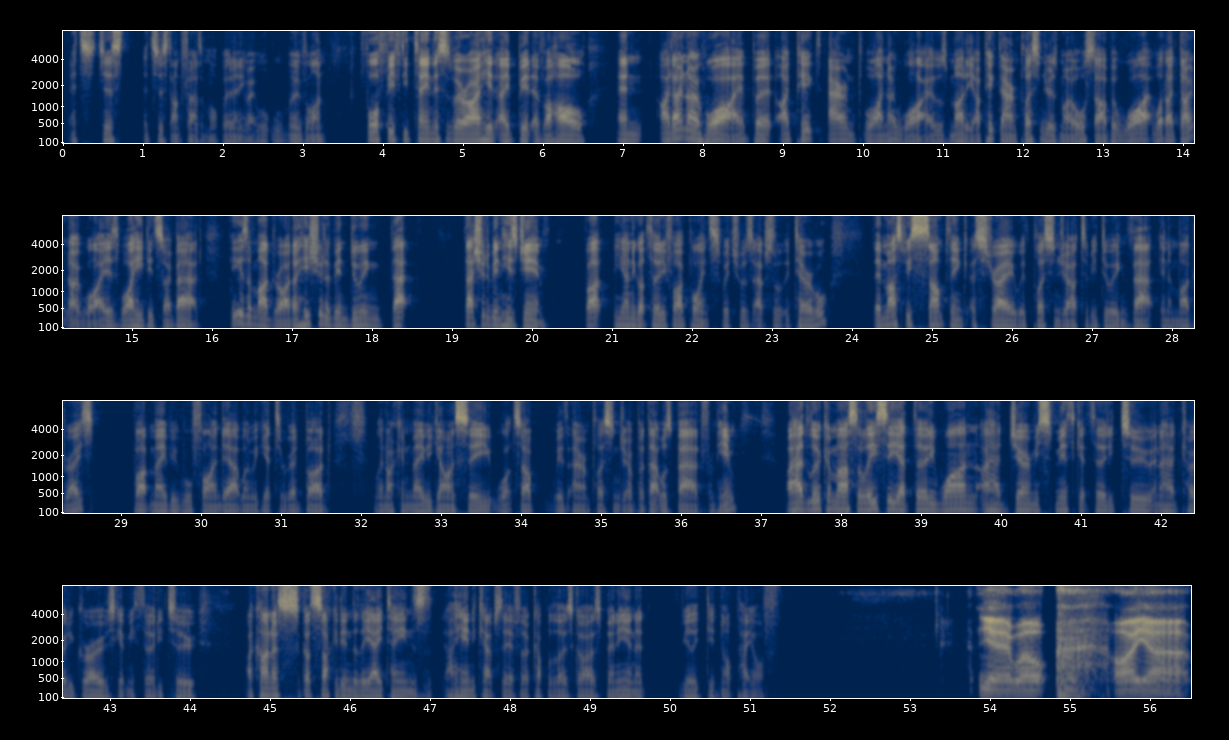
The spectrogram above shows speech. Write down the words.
It's just it's just unfathomable. But anyway, we'll, we'll move on. 450 team. This is where I hit a bit of a hole, and I don't know why, but I picked Aaron. Well, I know why. It was muddy. I picked Aaron Plessinger as my all star, but why? What I don't know why is why he did so bad. He is a mud rider. He should have been doing that. That should have been his jam but he only got 35 points, which was absolutely terrible. There must be something astray with Plessinger to be doing that in a mud race, but maybe we'll find out when we get to Redbud, when I can maybe go and see what's up with Aaron Plessinger. But that was bad from him. I had Luca Marsalisi at 31. I had Jeremy Smith get 32, and I had Cody Groves get me 32. I kind of got suckered into the 18s uh, handicaps there for a couple of those guys, Benny, and it really did not pay off. Yeah, well, I uh,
